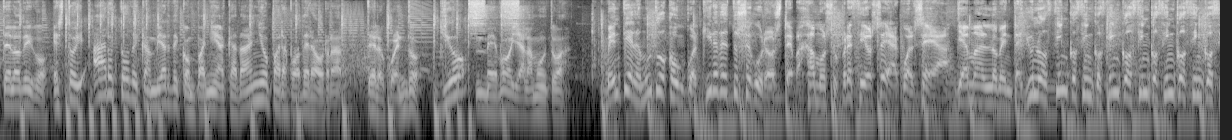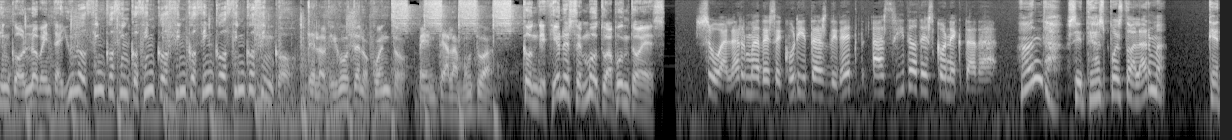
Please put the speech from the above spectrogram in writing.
Te lo digo, estoy harto de cambiar de compañía cada año para poder ahorrar. Te lo cuento, yo me voy a la mutua. Vente a la mutua con cualquiera de tus seguros. Te bajamos su precio, sea cual sea. Llama al 91 555 5555. 91 555 5555. Te lo digo, te lo cuento. Vente a la mutua. Condiciones en mutua.es. Su alarma de Securitas Direct ha sido desconectada. Anda, si te has puesto alarma. ¿Qué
